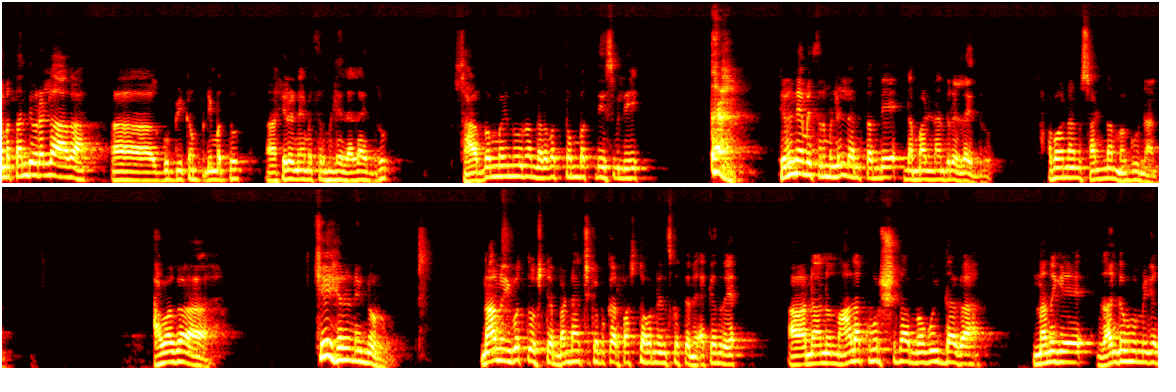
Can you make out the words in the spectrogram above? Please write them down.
ನಮ್ಮ ತಂದೆಯವರೆಲ್ಲ ಆಗ ಗುಬ್ಬಿ ಕಂಪ್ನಿ ಮತ್ತು ಹಿರಣ್ಯ ಮಿತ್ರ ಮಳೆಯಲ್ಲೆಲ್ಲ ಇದ್ದರು ಸಾವಿರದ ಒಂಬೈನೂರ ನಲವತ್ತೊಂಬತ್ತನೇ ಇಸ್ವಿಲಿ ಹಿರಣ್ಯ ಮಿತ್ರ ಮನೆಯಲ್ಲಿ ನನ್ನ ತಂದೆ, ನಮ್ಮ ಅಣ್ಣಂದರು ಎಲ್ಲ ಇದ್ದರು ಅವಾಗ ನಾನು ಸಣ್ಣ ಮಗು ನಾನು. ಆವಾಗ ಕೆ ಹಿರಣ್ಯನವರು, ನಾನು ಇವತ್ತು ಅಷ್ಟೇ ಬಣ್ಣ ಹಚ್ಕೋಬೇಕಾದ್ರೆ ಫಸ್ಟ್ ಅವ್ರು ನೆನೆಸ್ಕೊತೇನೆ. ಯಾಕೆಂದರೆ ನಾನು ನಾಲ್ಕು ವರ್ಷದ ಮಗು ಇದ್ದಾಗ ನನಗೆ ರಂಗಭೂಮಿಗೆ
